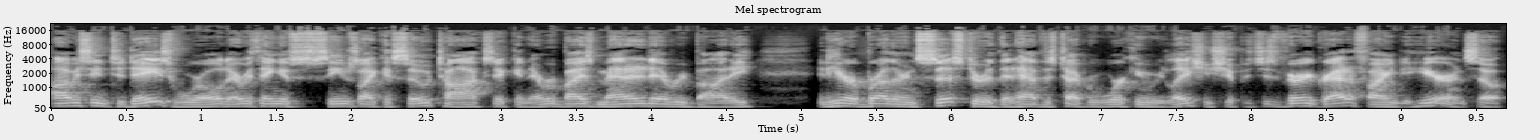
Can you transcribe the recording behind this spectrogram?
obviously in today's world everything is seems like it's so toxic and everybody's mad at everybody and hear a brother and sister that have this type of working relationship it's just very gratifying to hear and so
